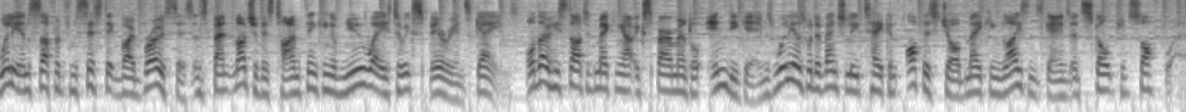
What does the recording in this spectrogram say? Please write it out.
Williams suffered from cystic fibrosis and spent much of his time thinking of new ways to experience games. Although he started making out experimental indie games, Williams would eventually take an office job making licensed games at Sculptured Software.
